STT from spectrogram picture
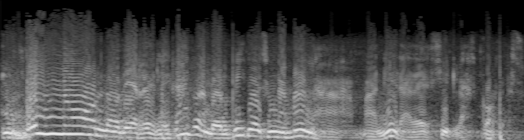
Bueno, lo de relegado al olvido es una mala manera de decir las cosas.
